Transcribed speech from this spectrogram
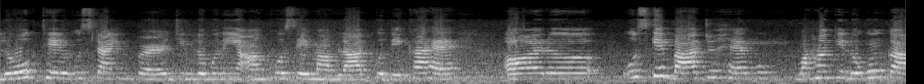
लोग थे उस टाइम पर जिन लोगों ने ये आँखों से मामला को देखा है और उसके बाद जो है वो वहाँ के लोगों का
